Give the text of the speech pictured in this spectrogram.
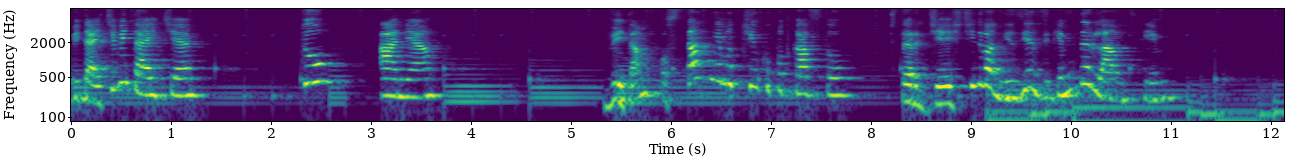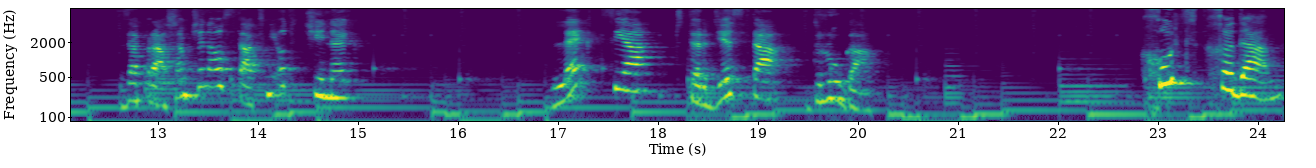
Witajcie, witajcie. Tu Ania. Witam w ostatnim odcinku podcastu 42 dni z językiem niderlandzkim. Zapraszam Cię na ostatni odcinek. Lekcja 42. Goed gedaan.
